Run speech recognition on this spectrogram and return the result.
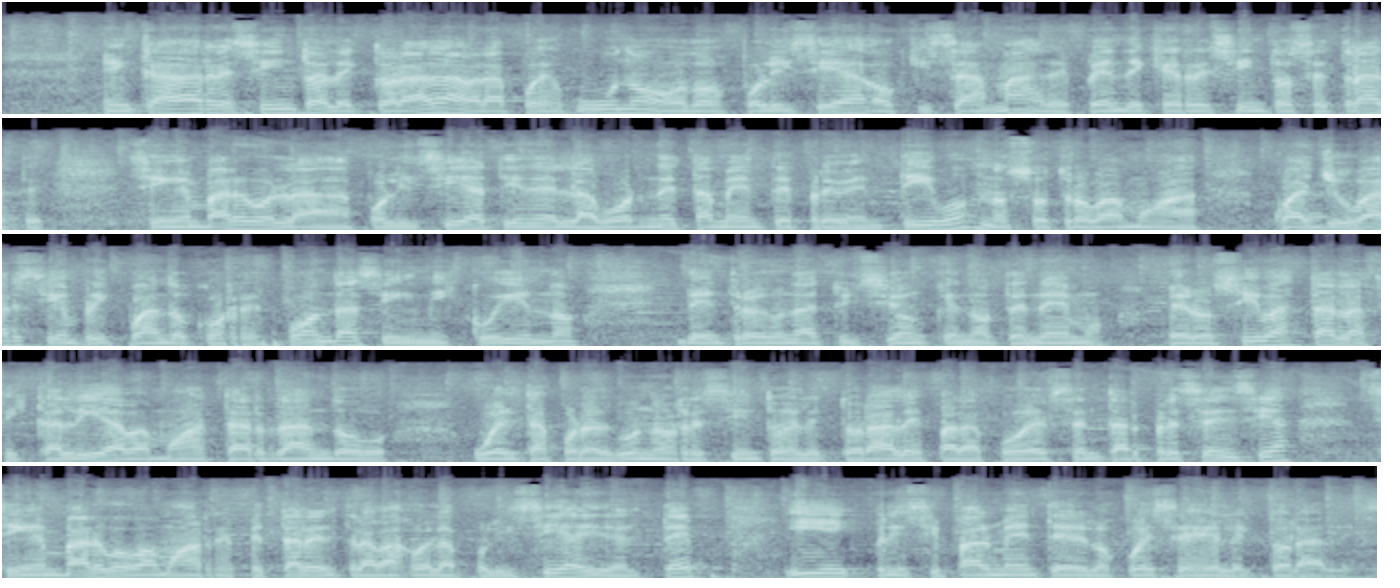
en cada recinto electoral habrá pues uno o dos policías o quizás más, depende de qué recinto se trate. Sin embargo, la policía tiene labor netamente preventivo. Nosotros vamos a coadyuvar siempre y cuando corresponda, sin inmiscuirnos dentro de una tuición que no tenemos. Pero sí va a estar la fiscalía, vamos a estar dando vueltas por algunos recintos electorales para poder sentar presencia. Sin embargo, vamos a respetar el trabajo de la policía y del TEP y principalmente de los jueces electorales.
